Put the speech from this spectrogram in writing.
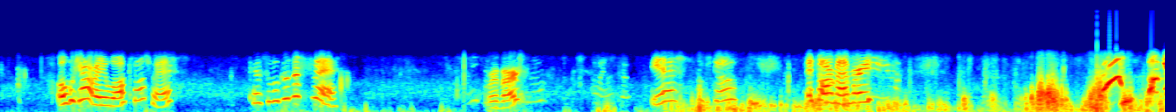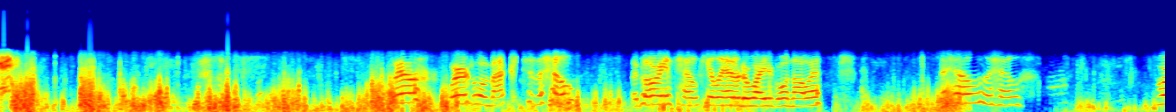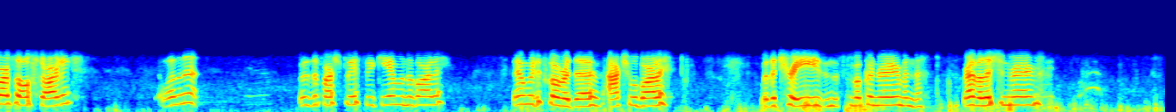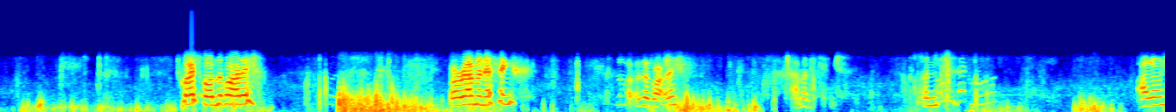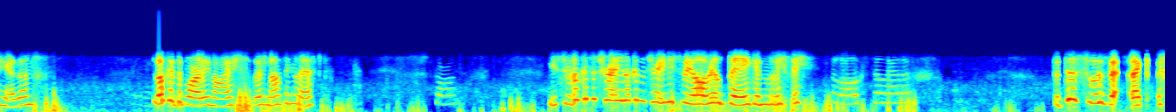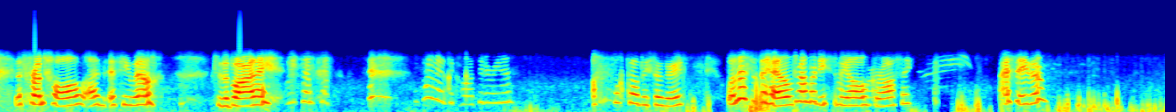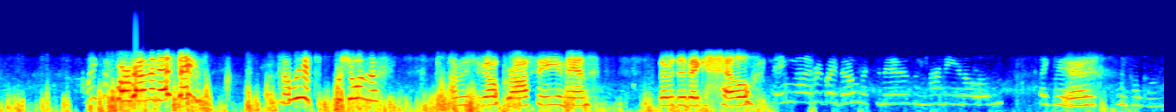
Oh, we can't really walk that way. Okay, so we'll go this way. Reverse. Yeah, let's go. It's our memory. Okay. Well, we're going back to the hill. The glorious hill. Keely, I don't know why you're going that way. The hill, the hill. It's where it all started. Wasn't it? It was the first place we came on the barley. Then we discovered the actual barley. With the trees and the smoking room and the revolution room. It's quite fun, the barley. We're reminiscing of the barley. Reminiscing. And oh, I don't hear them. Look at the barley now. There's nothing left. Used to look at the tree, look at the tree, it used to be all real big and leafy. The log's still there though. But this was uh, like the front hall, if you will, to the barley. kind of like the concert arena. Oh fuck, that'll be so good. Well, this is the hills. Remember, it used to be all grassy. I see them. We're. No wait, we're showing this. And it used to be all grassy, and then there was a big hill. Big thing that everybody built, like the mayors and Randy and all of them. Like Yeah. It's all gone.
